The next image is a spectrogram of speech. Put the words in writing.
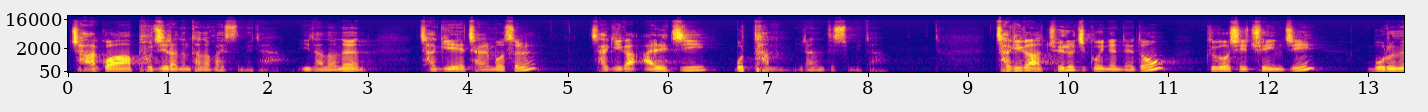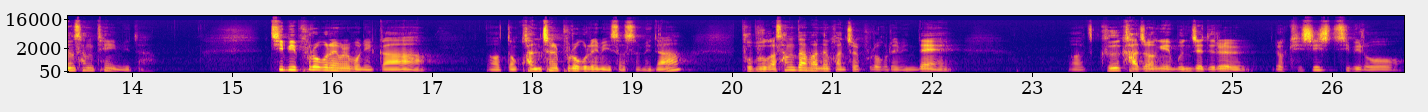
좌과부지라는 단어가 있습니다. 이 단어는 자기의 잘못을 자기가 알지 못함이라는 뜻입니다. 자기가 죄를 짓고 있는데도 그것이 죄인지 모르는 상태입니다. TV 프로그램을 보니까 어떤 관찰 프로그램이 있었습니다. 부부가 상담하는 관찰 프로그램인데 어, 그 가정의 문제들을 이렇게 CCTV로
